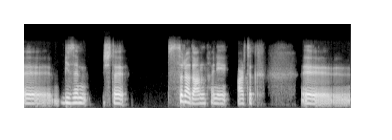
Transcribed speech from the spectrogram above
e, bizim işte sıradan hani artık e,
